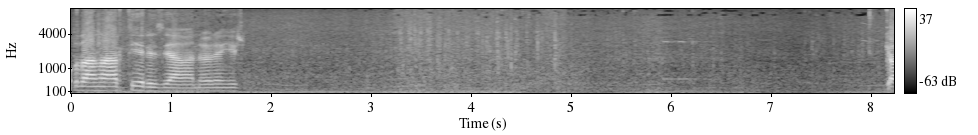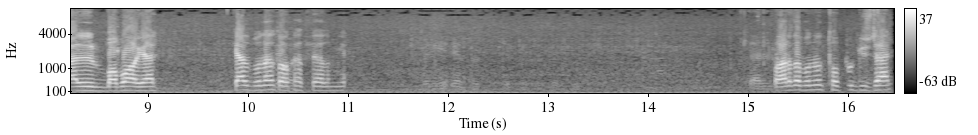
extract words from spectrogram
Buradan artı yeriz ya ben öyle geç. Gel baba gel. Gel buna tokatlayalım gel. Gel. Bu arada bunun topu güzel.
